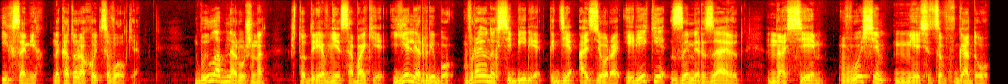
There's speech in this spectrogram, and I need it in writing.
их самих, на которой охотятся волки. Было обнаружено, что древние собаки ели рыбу в районах Сибири, где озера и реки замерзают на 7-8 месяцев в году.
